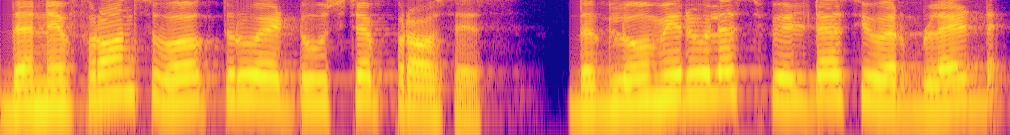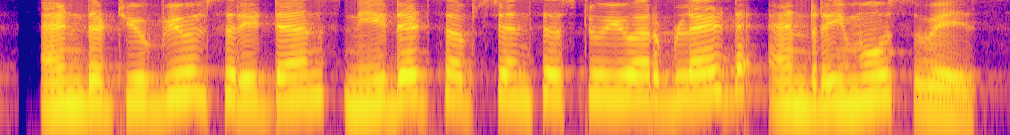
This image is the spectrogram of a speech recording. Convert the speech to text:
The nephrons work through a two-step process. The glomerulus filters your blood and the tubules returns needed substances to your blood and removes waste.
